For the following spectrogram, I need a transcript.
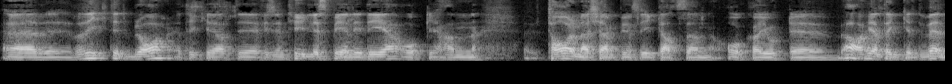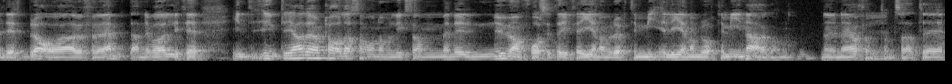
är riktigt bra. Jag tycker att det finns en tydlig spelidé och han tar den där Champions League-platsen och har gjort det ja, helt enkelt väldigt bra och över förväntan. Det var lite, inte, inte, jag hade hört talas om honom liksom, men det är nu han får sitt riktiga genombrott, i, eller genombrott i mina ögon. Nu när jag har följt mm. dem. Så att, eh,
